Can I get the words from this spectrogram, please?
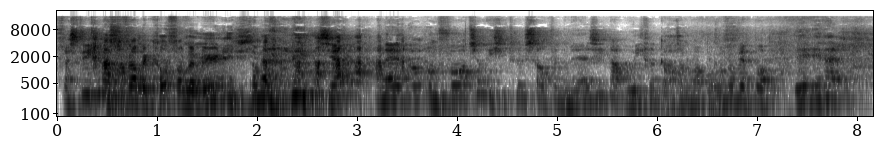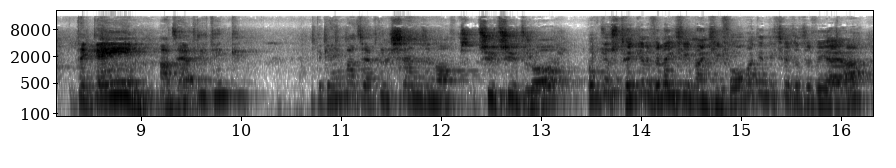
From a cut from the Moonies. The Moonies, yeah. And uh, unfortunately, she threw herself in the Mersey that week. I don't know what become of it, but it, it, had- the game had everything. The game had everything, sending off, 2-2 draw. I'm just thinking of in 1894, why didn't he take it to VAR?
